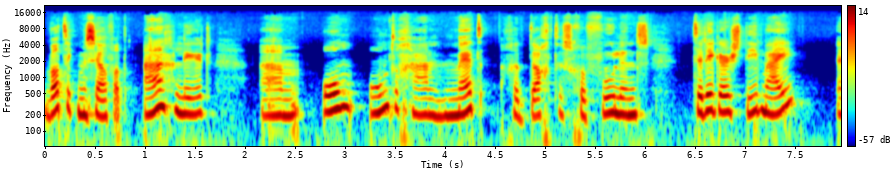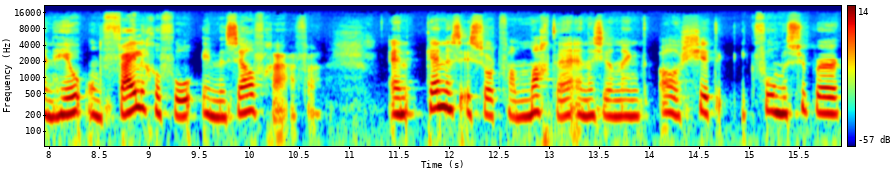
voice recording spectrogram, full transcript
wat ik mezelf had aangeleerd um, om om te gaan met gedachten, gevoelens, triggers die mij een heel onveilig gevoel in mezelf gaven. En kennis is een soort van macht. Hè? En als je dan denkt, oh shit, ik, ik voel me super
